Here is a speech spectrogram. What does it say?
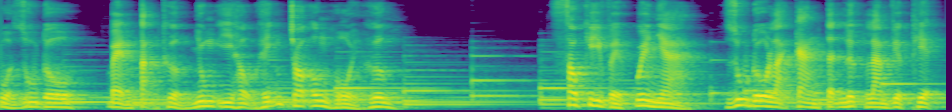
của Judo, bèn tặng thưởng nhung y hậu hĩnh cho ông hồi hương. Sau khi về quê nhà, Judo lại càng tận lực làm việc thiện,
